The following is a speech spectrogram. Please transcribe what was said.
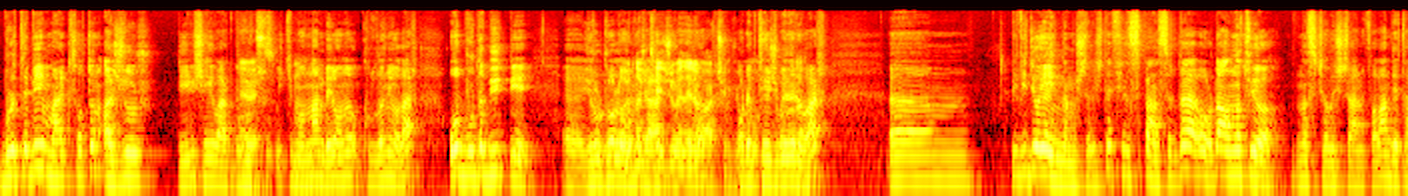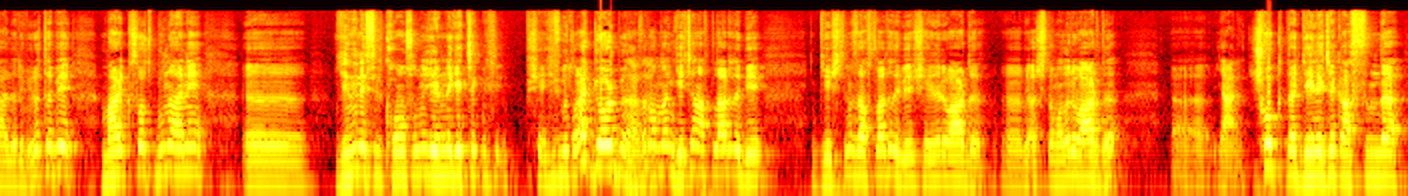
Burada tabii Microsoft'un Azure diye bir şey var. Bulut Evet. 2010'dan beri onu kullanıyorlar. O burada büyük bir e, rol Orada bir oynayacağı tecrübeleri söyleniyor. var çünkü. Orada bu bir tecrübeleri var. Ee, bir video yayınlamışlar işte. Phil Spencer da orada anlatıyor nasıl çalışacağını falan detayları veriyor. Tabii Microsoft bunu hani e, yeni nesil konsolun yerine geçecek bir şey hizmet olarak görmüyorlar. Zaten onların geçen haftalarda da bir geçtiğimiz haftalarda da bir şeyleri vardı. E, bir açıklamaları vardı. E, yani çok da gelecek aslında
